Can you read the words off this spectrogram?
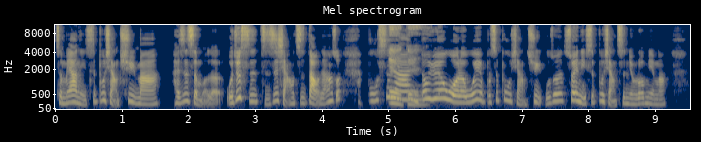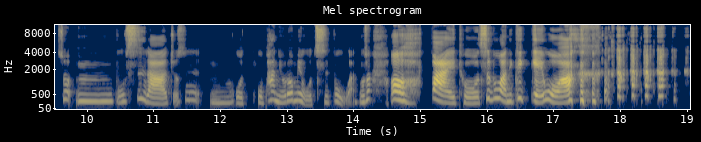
怎么样？你是不想去吗？还是什么了？我就是只是想要知道，然后说不是啊，你都约我了，我也不是不想去。我说，所以你是不想吃牛肉面吗？说嗯，不是啦，就是嗯，我我怕牛肉面我吃不完。我说哦，拜托，吃不完你可以给我啊，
